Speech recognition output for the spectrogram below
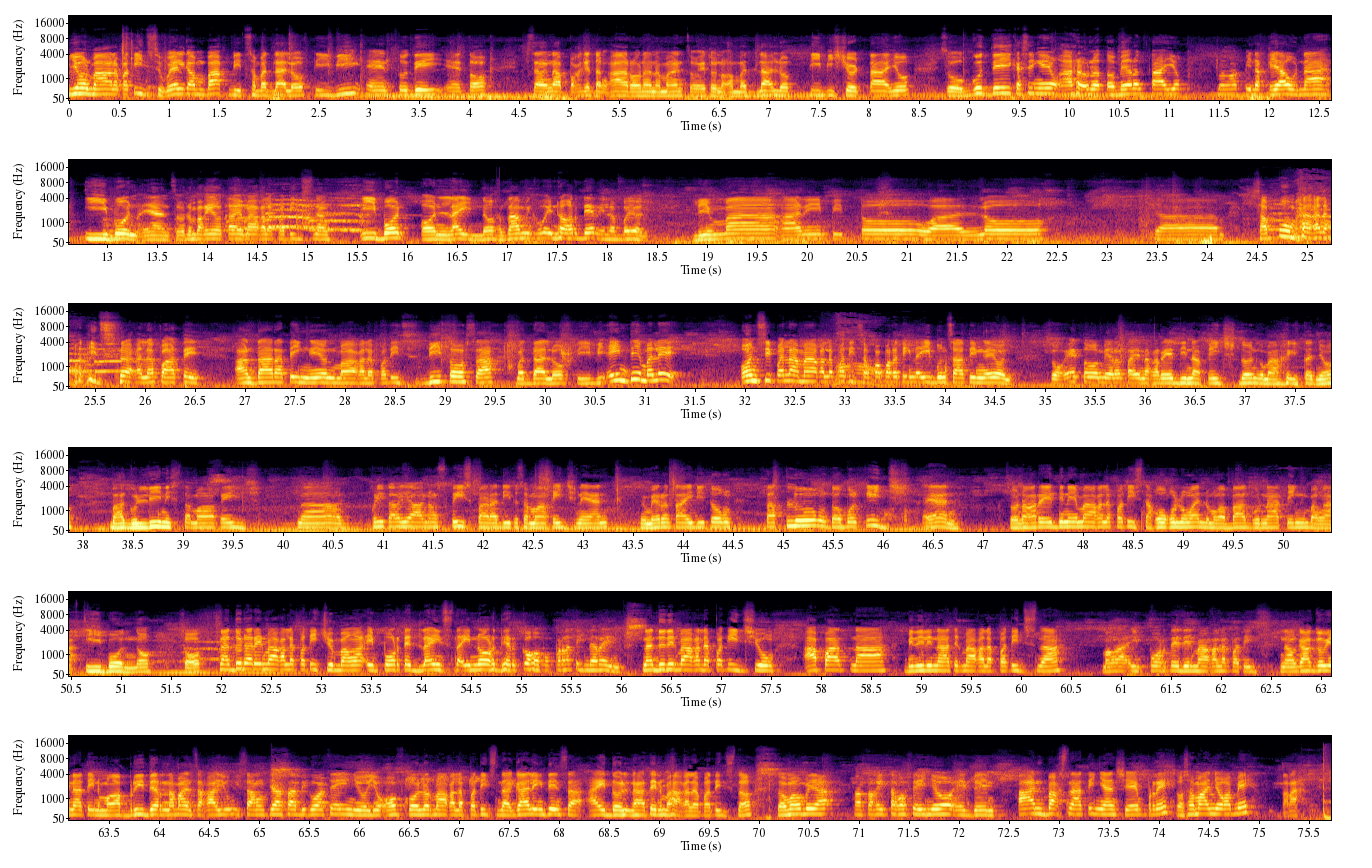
Yun mga kalapatids, welcome back dito sa Madlalof TV and today, eto, isang napakagandang araw na naman. So ito naka Madlalof TV shirt tayo. So good day kasi ngayong araw na to meron tayo mga pinakyaw na ibon. Ayan so namakyaw tayo mga kalapatids ng ibon online no? Ang dami ko in order ilan ba yun? lima, anim, pito, walo siyam, sampu mga kalapatids na kalapate ang darating ngayon mga kalapatids dito sa Madalof TV. Eh hindi, mali. 11 pala mga kalapatids sa paparating na ibon sa atin ngayon. So eto, meron tayo naka-ready na cage doon kung makikita nyo. Bago linis na mga cage na kritarya ng space para dito sa mga cage na yan. So, meron tayo ditong tatlong double cage. Ayan. So naka-ready na yung mga kalapatis, nakukulungan ng mga bago nating mga ibon, no? So, nandun na rin mga kalapatis yung mga imported lines na in-order ko, paparating na rin. Nandun din mga kalapatis yung apat na binili natin mga kalapatis na mga imported din mga kalapatids na gagawin natin ng mga breeder naman saka yung isang kaya sabi ko sa inyo yung off color mga kalapatids na galing din sa idol natin mga kalapatids no? so mamaya papakita ko sa inyo and then unbox natin yan syempre so samahan nyo kami tara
